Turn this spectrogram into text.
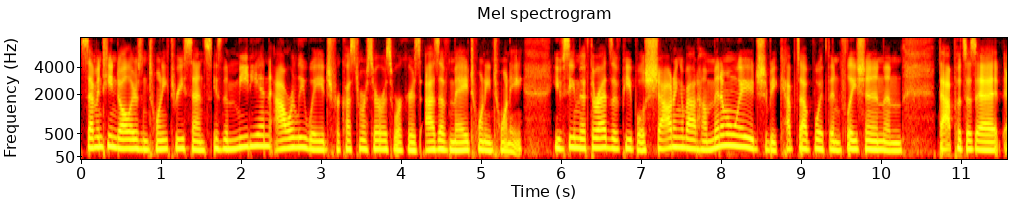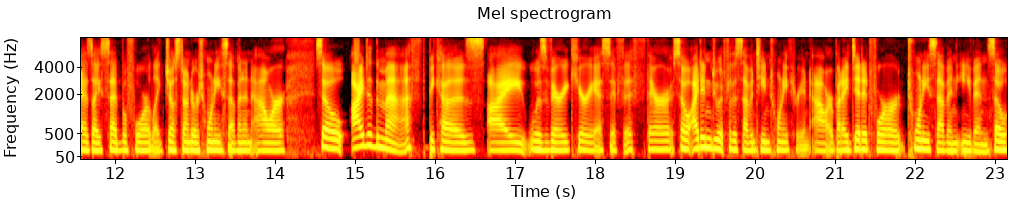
$17.23 is the median hourly wage for customer service workers as of May 2020. You've seen the threads of people shouting about how minimum wage should be kept up with inflation, and that puts us at, as I said before, like just under 27 an hour. So I did the math because I was very curious if if there. So I didn't do it for the 17.23 an hour, but I did it for 27 even. So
